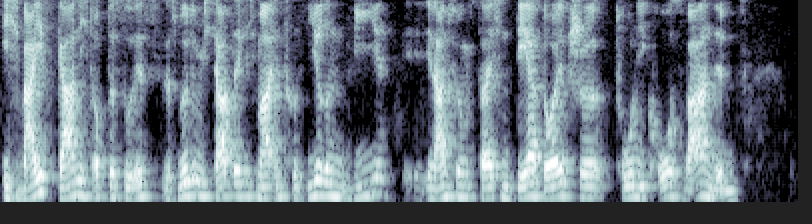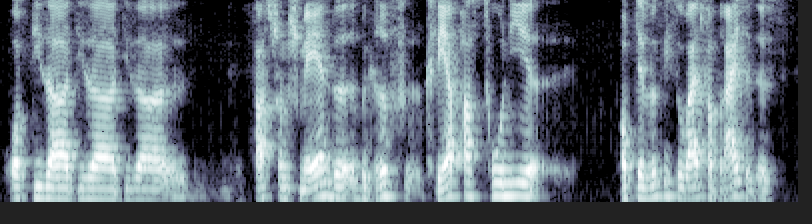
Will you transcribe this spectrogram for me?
Ich weiß gar nicht, ob das so ist. Es würde mich tatsächlich mal interessieren, wie in Anführungszeichen der deutsche Toni Kroos wahrnimmt. Ob dieser, dieser, dieser fast schon schmähende Begriff Querpass-Toni, ob der wirklich so weit verbreitet ist.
